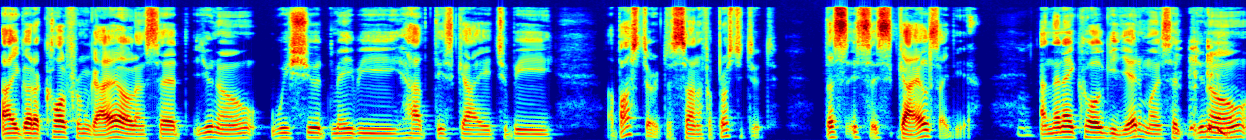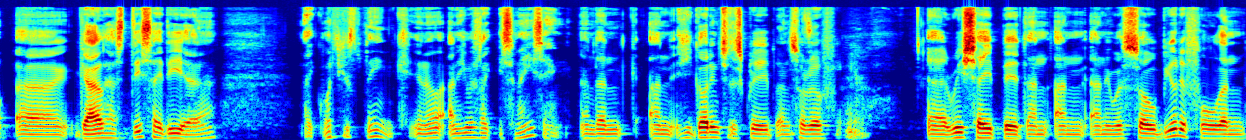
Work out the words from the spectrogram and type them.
I got a call from Gael and said, you know, we should maybe have this guy to be a bastard, the son of a prostitute. That's it's, it's Gael's idea. Mm. And then I called Guillermo and said, you know, uh, Gael has this idea. Like, what do you think? You know, and he was like, it's amazing. And then, and he got into the script and sort of Yeah. uh, reshape it and, and, and it was so beautiful and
